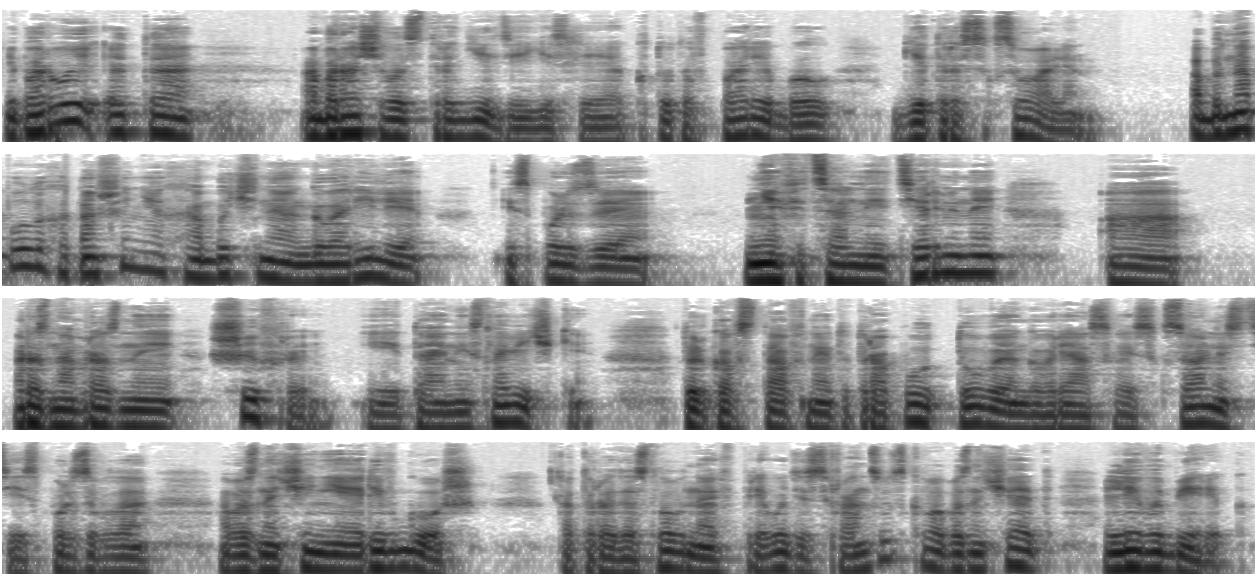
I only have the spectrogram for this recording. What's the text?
И порой это оборачивалось трагедией, если кто-то в паре был гетеросексуален. Об однополых отношениях обычно говорили, используя неофициальные термины, а разнообразные шифры и тайные словечки. Только встав на эту тропу, Тува, говоря о своей сексуальности, использовала обозначение «ривгош», которое дословно в переводе с французского обозначает «левый берег».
